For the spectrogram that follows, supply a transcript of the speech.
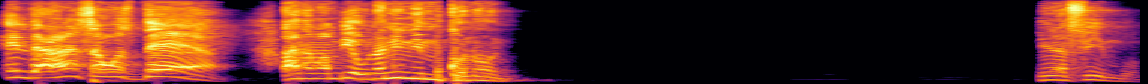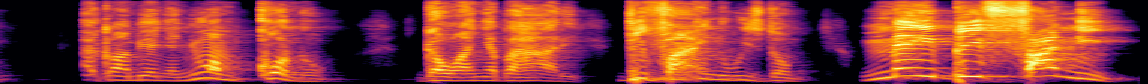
and the answer was there. Anamwambia una nini mkononi? Nina fimbo. Akamwambia nyanyua mkono gawanya bahari. Divine wisdom. May be funny.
